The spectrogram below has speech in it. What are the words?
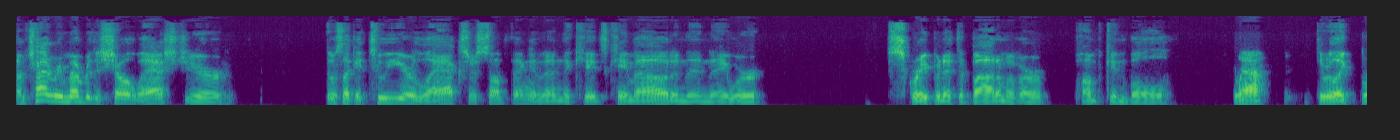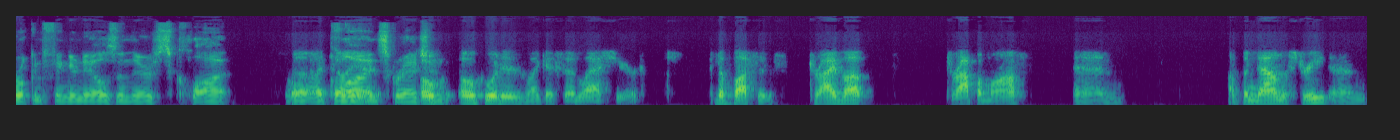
I'm trying to remember the show last year. It was like a two year lax or something, and then the kids came out and then they were scraping at the bottom of our pumpkin bowl. Well, There were like broken fingernails in there, claw, uh, I tell clawing, you, scratching. Oak, Oakwood is like I said last year. The buses drive up, drop them off, and up and down the street, and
